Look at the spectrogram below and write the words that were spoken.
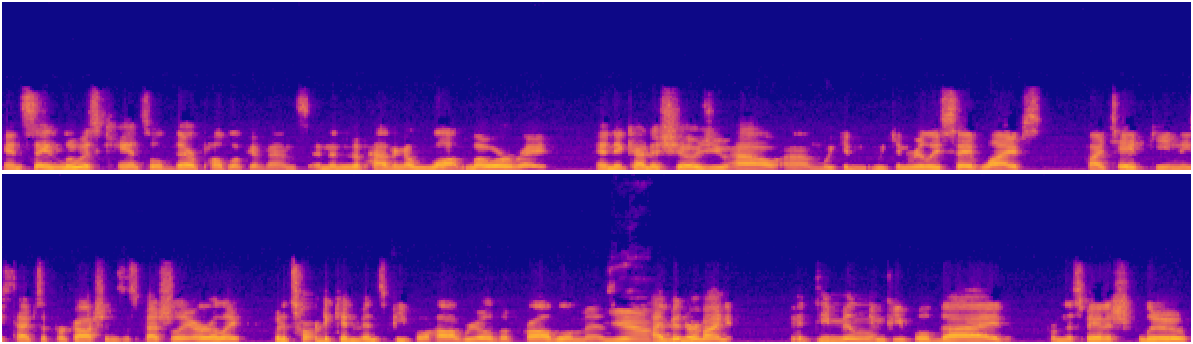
and St. Louis canceled their public events and ended up having a lot lower rate. And it kind of shows you how um, we can we can really save lives by taking these types of precautions, especially early. But it's hard to convince people how real the problem is. Yeah. I've been reminded 50 million people died from the Spanish flu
